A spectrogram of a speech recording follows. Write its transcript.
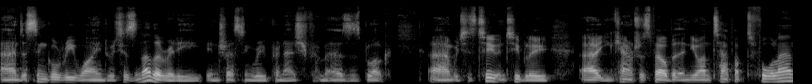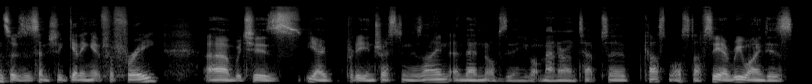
and a single Rewind, which is another really interesting reprint actually from Urza's block, um, which is two and two blue. Uh, you counter a spell, but then you untap up to four lands, so it's essentially getting it for free, um, which is you know pretty interesting design. And then obviously then you've got mana untapped to cast more stuff. So yeah, Rewind is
